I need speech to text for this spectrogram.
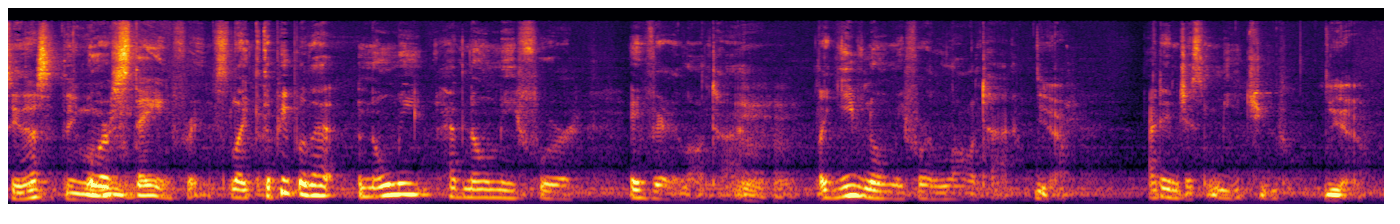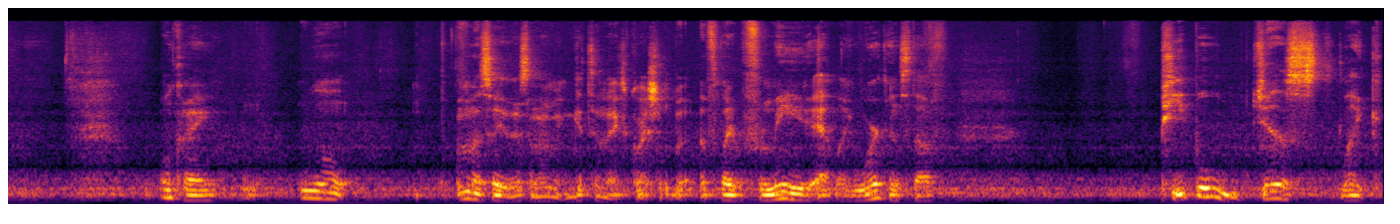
See, that's the thing with Or me. staying friends. Like the people that know me have known me for a very long time. Mm-hmm. Like you've known me for a long time. Yeah. I didn't just meet you. Yeah. Okay. Well, I'm gonna say this and I'm gonna get to the next question. But if like for me at like work and stuff, people just like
